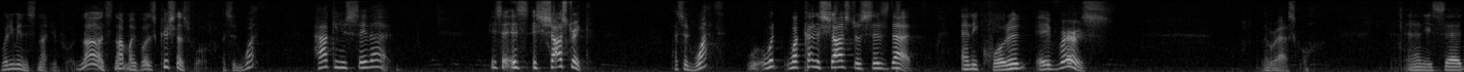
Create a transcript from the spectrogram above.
What do you mean it's not your fault? No, it's not my fault. It's Krishna's fault. I said, what? How can you say that? He said, it's, it's Shastric. I said, what? What, what kind of Shastra says that? And he quoted a verse. The rascal. And he said,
